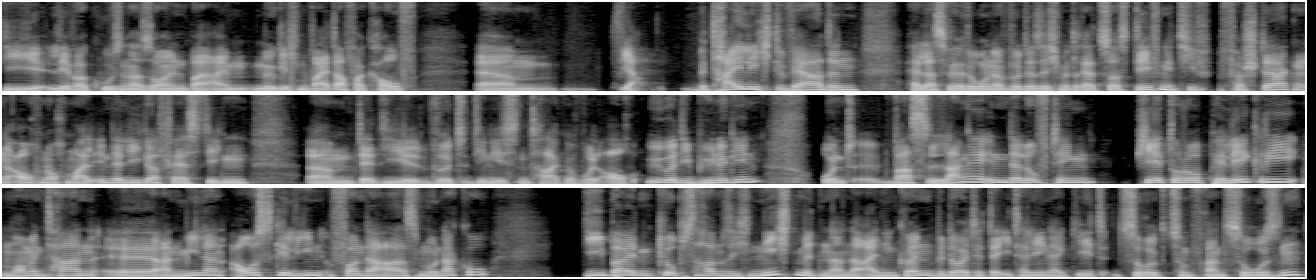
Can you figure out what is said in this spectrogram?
Die Leverkusener sollen bei einem möglichen Weiterverkauf ähm, ja, beteiligt werden. Hellas Verona würde sich mit Retzos definitiv verstärken, auch nochmal in der Liga festigen. Ähm, der Deal wird die nächsten Tage wohl auch über die Bühne gehen. Und was lange in der Luft hing, Pietro Pellegri, momentan äh, an Milan ausgeliehen von der AS Monaco. Die beiden Clubs haben sich nicht miteinander einigen können, bedeutet, der Italiener geht zurück zum Franzosen,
